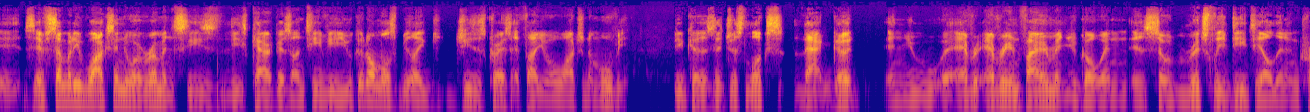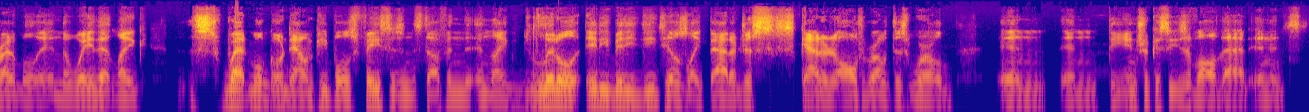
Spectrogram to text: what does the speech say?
if somebody walks into a room and sees these characters on TV, you could almost be like, Jesus Christ, I thought you were watching a movie. Because it just looks that good. and you every every environment you go in is so richly detailed and incredible. In the way that like sweat will go down people's faces and stuff and and like little itty bitty details like that are just scattered all throughout this world. And and the intricacies of all that. And it's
